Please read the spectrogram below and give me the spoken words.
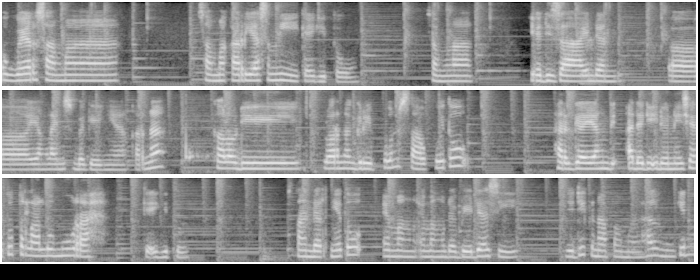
aware sama sama karya seni kayak gitu. Sama ya desain dan uh, yang lain sebagainya. Karena kalau di luar negeri pun setahu itu harga yang di, ada di Indonesia itu terlalu murah kayak gitu. Standarnya tuh emang emang udah beda sih. Jadi kenapa mahal? Mungkin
